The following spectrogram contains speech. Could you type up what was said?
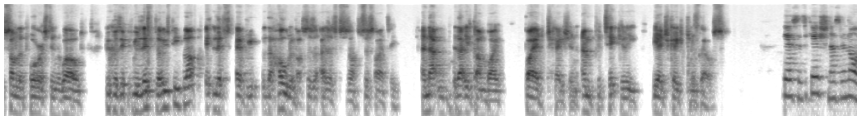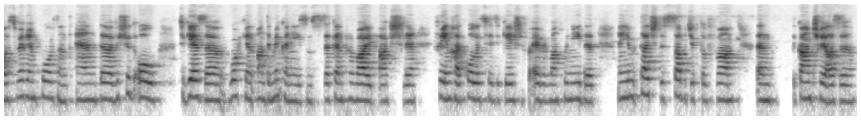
some of the poorest in the world. Because if we lift those people up, it lifts every the whole of us as as a society, and that that is done by by education and particularly the education of girls. Yes, education, as we know, is very important, and uh, we should all together working on the mechanisms that can provide actually free and high quality education for everyone who need it. And you touched the subject of um, and the country as a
